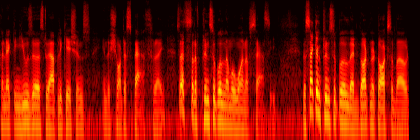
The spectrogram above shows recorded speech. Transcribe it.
connecting users to applications in the shortest path, right? So that's sort of principle number one of SASE. The second principle that Gartner talks about,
